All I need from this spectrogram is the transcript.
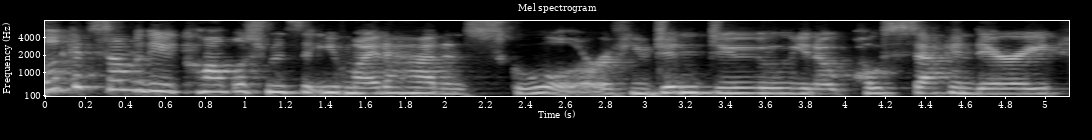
look at some of the accomplishments that you might have had in school or if you didn't do you know post secondary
